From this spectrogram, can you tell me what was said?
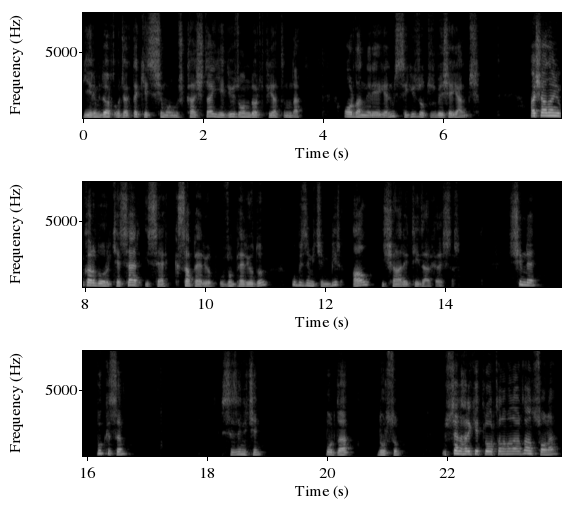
24 Ocak'ta kesişim olmuş. Kaçta? 714 fiyatında. Oradan nereye gelmiş? 835'e gelmiş. Aşağıdan yukarı doğru keser ise kısa periyot, uzun periyodu bu bizim için bir al işaretiydi arkadaşlar. Şimdi bu kısım sizin için burada dursun. Üstel hareketli ortalamalardan sonra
